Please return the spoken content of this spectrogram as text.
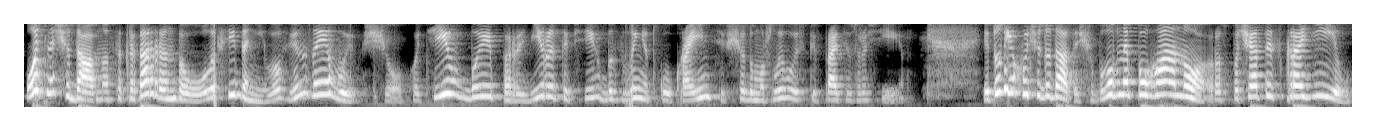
Ось нещодавно секретар РНБО Олексій Данілов він заявив, що хотів би перевірити всіх без винятку українців щодо можливої співпраці з Росією. І тут я хочу додати, що було б непогано розпочати з країл,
